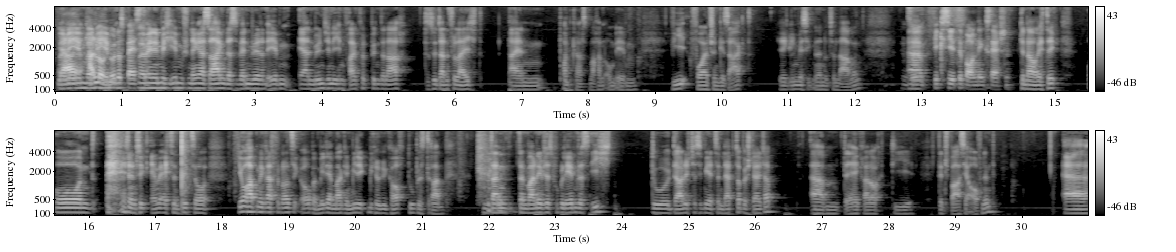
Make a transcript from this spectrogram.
Ja, wir weil hallo, wir eben, nur das Beste. Weil wir nämlich eben schon länger sagen, dass wenn wir dann eben eher in München, ich in Frankfurt bin danach, dass wir dann vielleicht einen Podcast machen, um eben, wie vorhin schon gesagt, regelmäßig miteinander zu labern. So Äh, fixierte Bonding-Session. Genau, richtig. Und dann schickt er mir echt so ein Bild so, jo, hab mir gerade für 90 Euro bei Mediamarkt ein Mikro gekauft, du bist dran. Und dann, dann war nämlich das Problem, dass ich, du, dadurch, dass ich mir jetzt einen Laptop bestellt habe, ähm, der hier gerade auch die, den Spaß hier aufnimmt, äh,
